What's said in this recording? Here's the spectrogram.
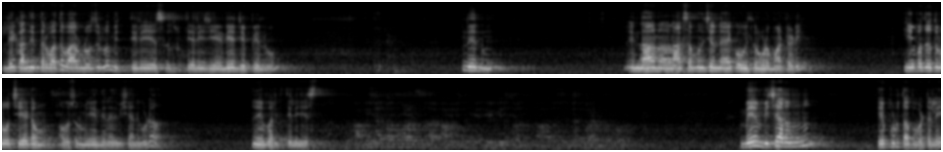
లేక అందిన తర్వాత వారం రోజుల్లో మీకు తెలియజేస్తారు తెలియజేయండి అని చెప్పాను నేను నా నాకు సంబంధించిన న్యాయ కవితను కూడా మాట్లాడి ఏ పద్ధతిలో చేయడం అవసరం ఏంది అనే విషయాన్ని కూడా నేను వారికి తెలియజేస్తాను మేము విచారణను ఎప్పుడు తప్పుపట్టలే.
